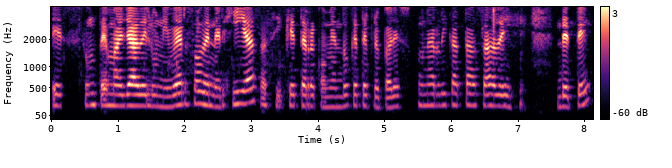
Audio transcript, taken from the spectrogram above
es un tema ya del universo de energías, así que te recomiendo que te prepares una rica taza de, té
